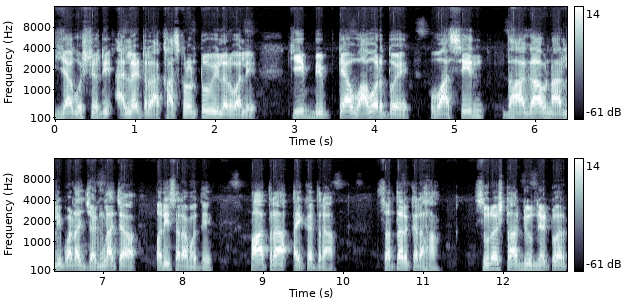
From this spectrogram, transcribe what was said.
या गोष्टीसाठी अलर्ट राहा. खास करून टू व्हीलरवाले की बिबट्या वावरतोय वासिन दहागाव नारलीपाडा जंगलाच्या परिसरामध्ये. पाहत राहा ऐकत राहा. सतर्क राहा. Suraj star news network.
